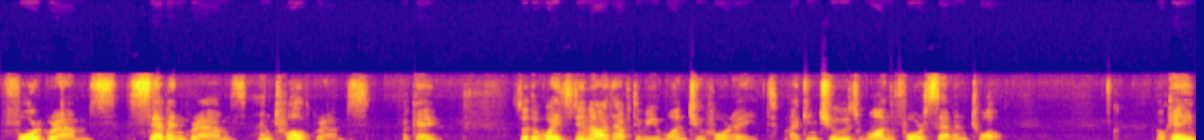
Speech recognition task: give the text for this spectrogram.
four grams, seven grams, and 12 grams, okay? So the weights do not have to be 1, 2, 4, 8. I can choose 1, 4, 7, 12. Okay,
